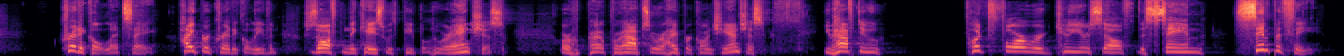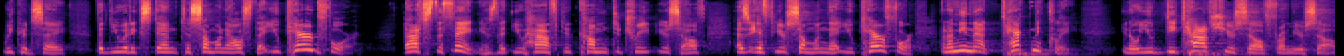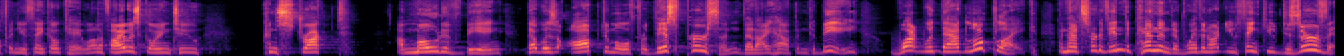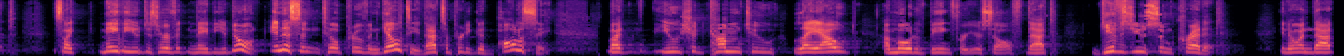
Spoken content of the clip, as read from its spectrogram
Critical, let's say, hypercritical, even, which is often the case with people who are anxious or perhaps who are hyperconscientious. You have to put forward to yourself the same sympathy we could say, that you would extend to someone else that you cared for. That's the thing, is that you have to come to treat yourself as if you're someone that you care for. And I mean that technically. You know, you detach yourself from yourself and you think, okay, well, if I was going to construct a mode of being that was optimal for this person that I happen to be, what would that look like? And that's sort of independent of whether or not you think you deserve it. It's like maybe you deserve it, maybe you don't. Innocent until proven guilty. That's a pretty good policy. But you should come to lay out a mode of being for yourself that gives you some credit, you know, and that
